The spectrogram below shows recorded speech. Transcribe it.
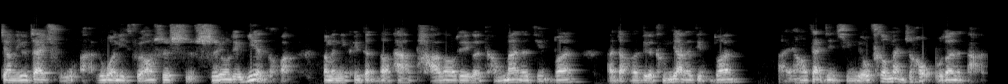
这样的一个摘除啊。如果你主要是使食用这个叶子的话，那么你可以等到它爬到这个藤蔓的顶端啊，长到这个藤架的顶端。然后再进行留侧蔓之后，不断的打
